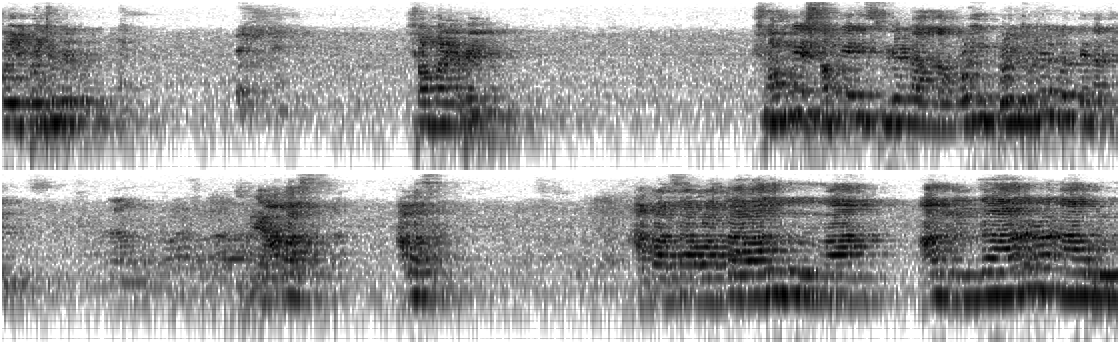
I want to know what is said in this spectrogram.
ওই বৈঠকের মধ্যে সম্মানিত ভাই, সঙ্গে সঙ্গে এই সুরেটা আল্লাহ ওই বৈঠকের মধ্যে না আবাস আবাস। আবাস আবাসা আন জাআহুল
